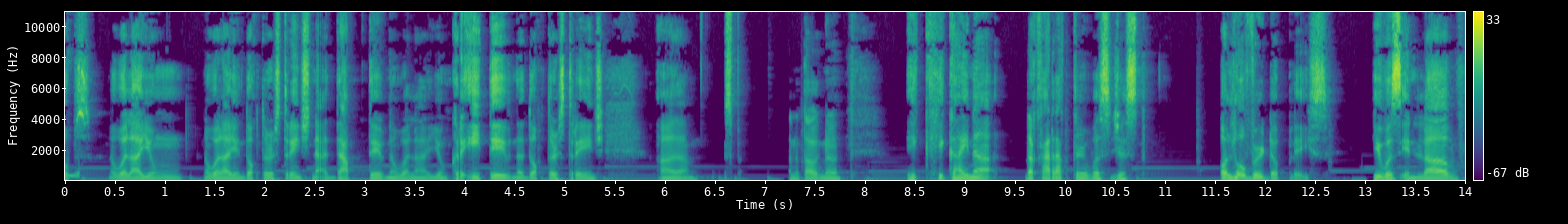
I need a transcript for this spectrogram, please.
Oops, nawala yung nawala yung Doctor Strange na adaptive, nawala yung creative na Doctor Strange. Um ano tawag nun? He, he kinda the character was just all over the place. He was in love,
